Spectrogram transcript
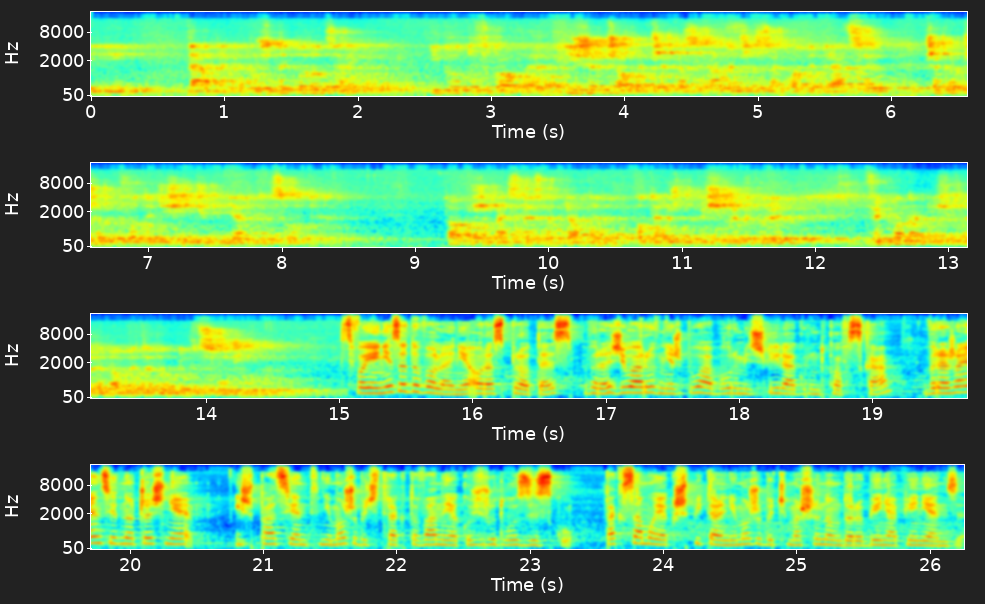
i dary różnego rodzaju, i gotówkowe, i rzeczowe przekazywane przez zakłady pracy przekroczyły kwotę 10 miliardów złotych. To, proszę Państwa, jest naprawdę potężny wysiłek, który wykonaliśmy, aby ten obiekt służył. Swoje niezadowolenie oraz protest wyraziła również była burmistrz Lila Grundkowska, wyrażając jednocześnie, iż pacjent nie może być traktowany jako źródło zysku, tak samo jak szpital nie może być maszyną do robienia pieniędzy.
